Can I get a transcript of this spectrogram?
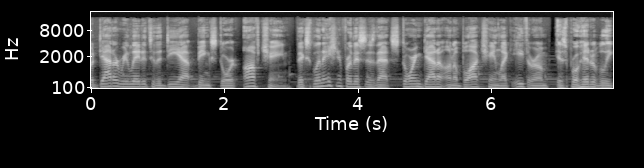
but data related to the dApp being stored off chain. The explanation for this is that storing data on a blockchain like Ethereum is prohibitively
